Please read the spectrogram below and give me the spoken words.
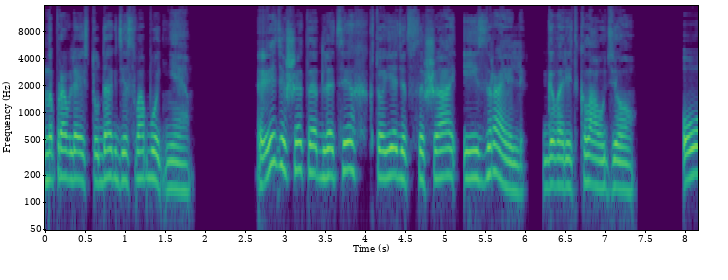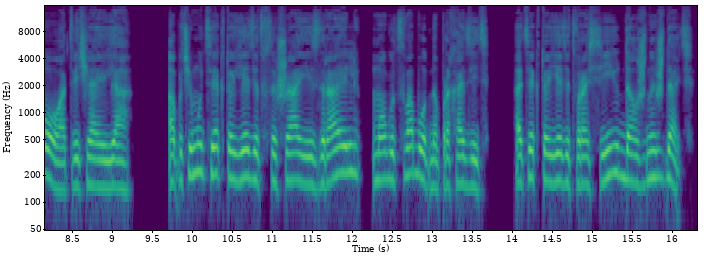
Направляюсь туда, где свободнее. «Видишь, это для тех, кто едет в США и Израиль», — говорит Клаудио. «О», — отвечаю я, — «а почему те, кто едет в США и Израиль, могут свободно проходить, а те, кто едет в Россию, должны ждать?»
